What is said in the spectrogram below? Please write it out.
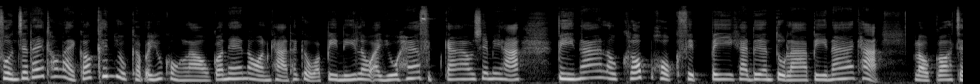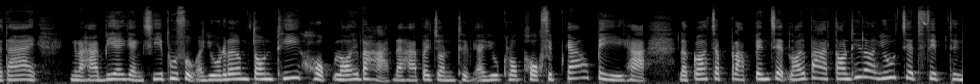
ส่วนจะได้เท่าไหร่ก็ขึ้นอยู่กับอายุของเราก็แน่นอนค่ะ ถ้าเกิดว่าปีนี้เราอายุ 59 ใช่ไหมคะ ปีหน้าเราครบ 60 ปีค่ะ เดือนตุลาปีหน้าค่ะ เราก็จะได้นะคะเบี้ยยังชีพผู้สูงอายุเริ่มต้นที่ 600 บาทนะคะไปจนถึงอายุครบ 69 ปีค่ะ แล้วก็จะปรับเป็น 700 บาทตอนที่เราอายุ 70ถึง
